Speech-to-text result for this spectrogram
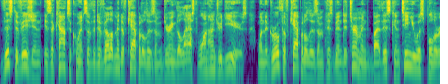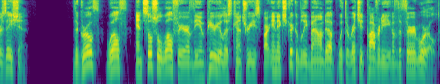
This division is a consequence of the development of capitalism during the last 100 years, when the growth of capitalism has been determined by this continuous polarization. The growth, wealth, and social welfare of the imperialist countries are inextricably bound up with the wretched poverty of the Third World.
